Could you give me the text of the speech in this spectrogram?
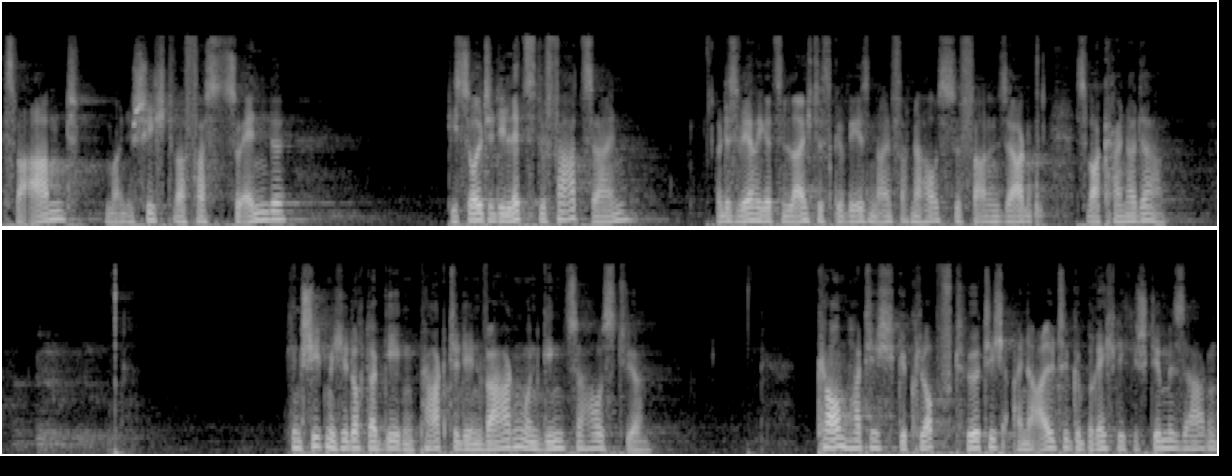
Es war Abend, meine Schicht war fast zu Ende. Dies sollte die letzte Fahrt sein. Und es wäre jetzt ein leichtes gewesen, einfach nach Hause zu fahren und sagen, es war keiner da. Ich entschied mich jedoch dagegen, parkte den Wagen und ging zur Haustür. Kaum hatte ich geklopft, hörte ich eine alte, gebrechliche Stimme sagen,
